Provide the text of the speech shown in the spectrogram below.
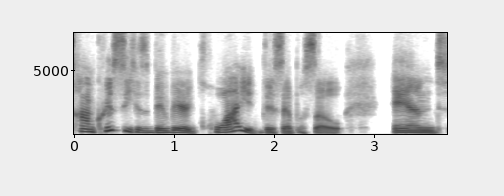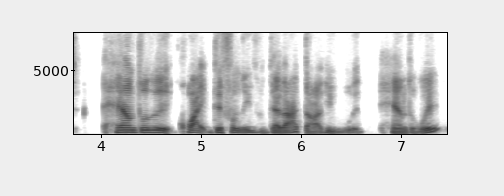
Tom Christie has been very quiet this episode and handled it quite differently that I thought he would handle it.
